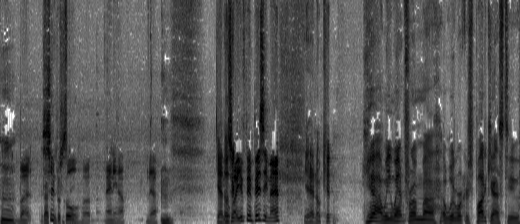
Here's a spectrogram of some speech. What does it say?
yeah. But it's That's super cool. But anyhow, yeah. Yeah, those well, are. you've been busy, man. Yeah, no kidding. Yeah, we went from uh, a woodworkers podcast to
